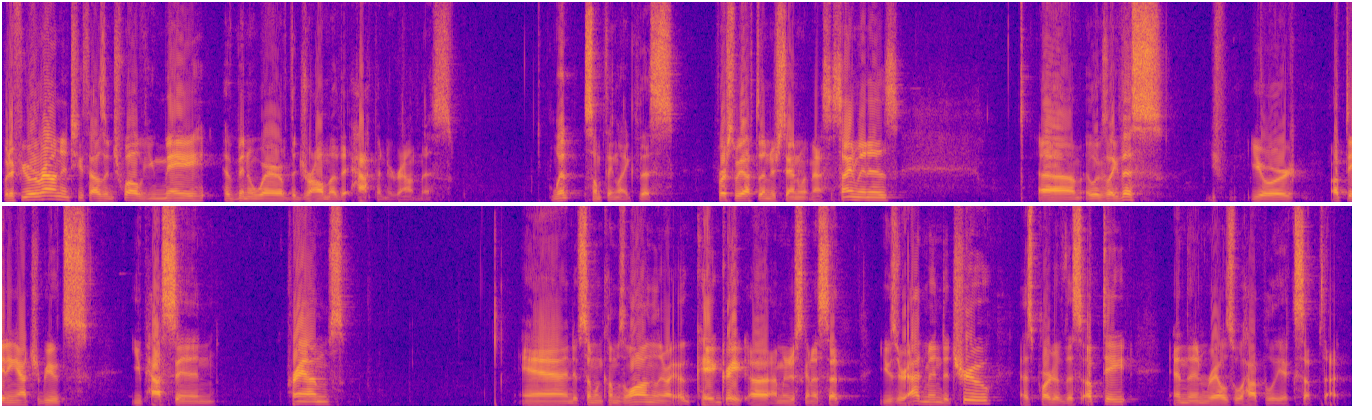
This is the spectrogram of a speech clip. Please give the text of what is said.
But if you were around in 2012, you may have been aware of the drama that happened around this. Went something like this. First, we have to understand what mass assignment is. Um, it looks like this. You're updating attributes. You pass in params. And if someone comes along and they're like, okay, great, uh, I'm just going to set user admin to true as part of this update, and then Rails will happily accept that.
